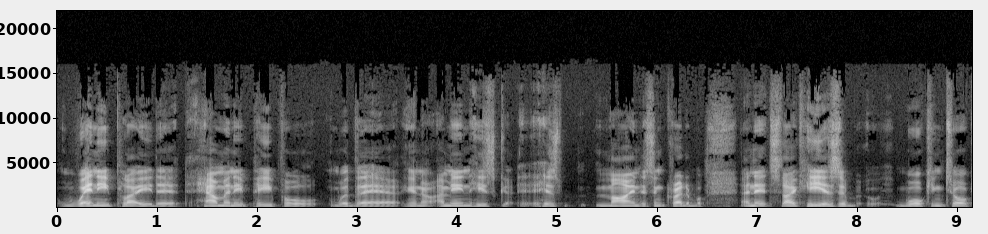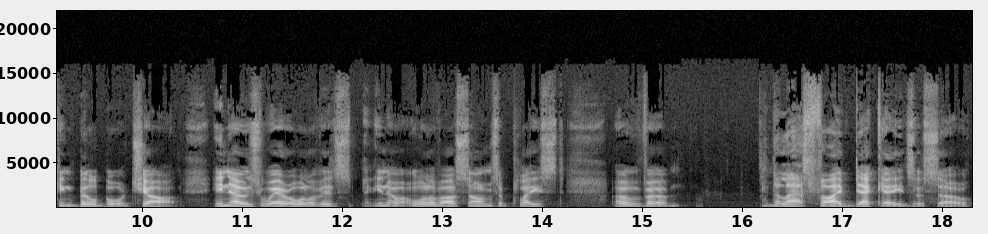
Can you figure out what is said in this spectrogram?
when he played it, how many people were there. You know, I mean, he's his mind is incredible, and it's like he is a walking, talking billboard chart. He knows where all of his, you know, all of our songs are placed over the last five decades or so.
